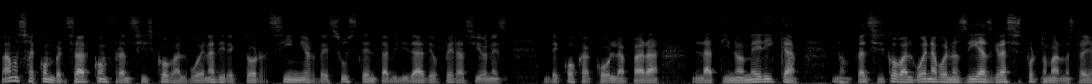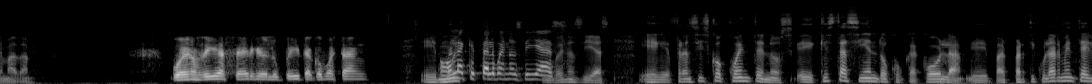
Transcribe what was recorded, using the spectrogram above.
Vamos a conversar con Francisco Balbuena, director senior de sustentabilidad de operaciones de Coca-Cola para Latinoamérica. Don Francisco Balbuena, buenos días, gracias por tomar nuestra llamada. Buenos días, Sergio Lupita, ¿cómo están? Eh, Hola, ¿qué tal? Buenos días. Buenos días. Eh, Francisco, cuéntenos, eh, ¿qué está haciendo Coca-Cola? particularmente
